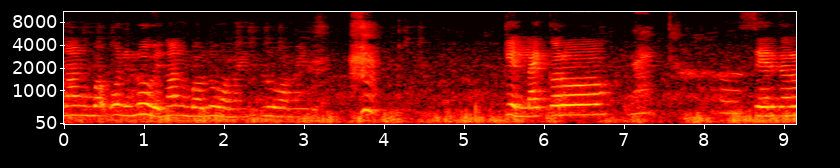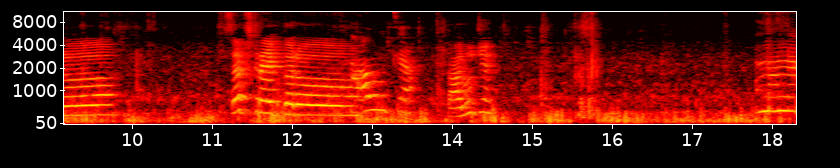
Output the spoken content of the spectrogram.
નાનું બાવ ઓલે લોવે નાનું બાવ લોવા માંડ્યું લોવા માંડ્યું કે લાઈક કરો શેર કરો સબસ્ક્રાઇબ કરો મારું છે ચાલુ છે મને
